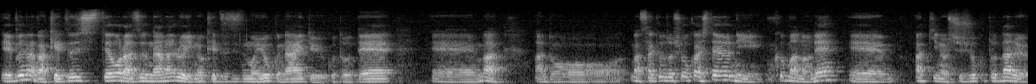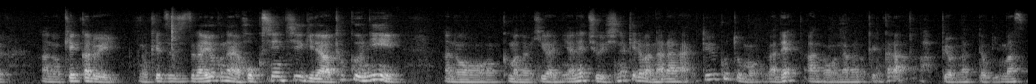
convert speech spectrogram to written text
えブナが結実しておらず7類の結実も良くないということで、えーまああのまあ、先ほど紹介したように熊のね、えー秋の主食となるあの喧嘩類の結実が良くない北進地域では特にあの熊の被害にはね注意しなければならないということもがねあの長野県から発表になっております。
